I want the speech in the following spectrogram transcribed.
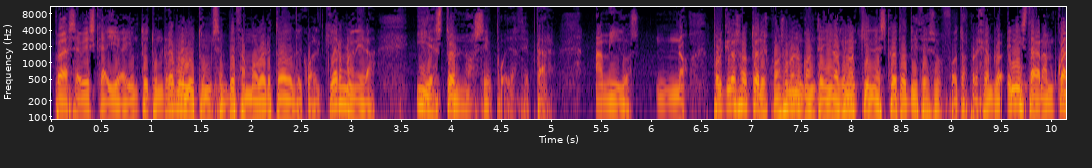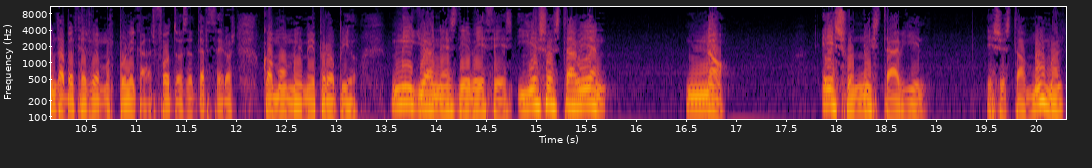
Pero ya sabéis que ahí hay un totum revolutum, se empieza a mover todo de cualquier manera y esto no se puede aceptar. Amigos, no. Porque los autores, cuando suben un contenido que no quieren es que otro utilice sus fotos. Por ejemplo, en Instagram, ¿cuántas veces vemos publicadas fotos de terceros como un meme propio? Millones de veces. ¿Y eso está bien? No. Eso no está bien. Eso está muy mal.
